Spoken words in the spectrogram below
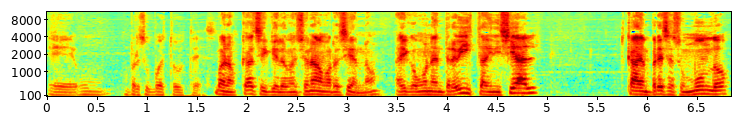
eh, un, un presupuesto de ustedes? Bueno, casi que lo mencionábamos recién, ¿no? Hay como una entrevista inicial, cada empresa es un mundo,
